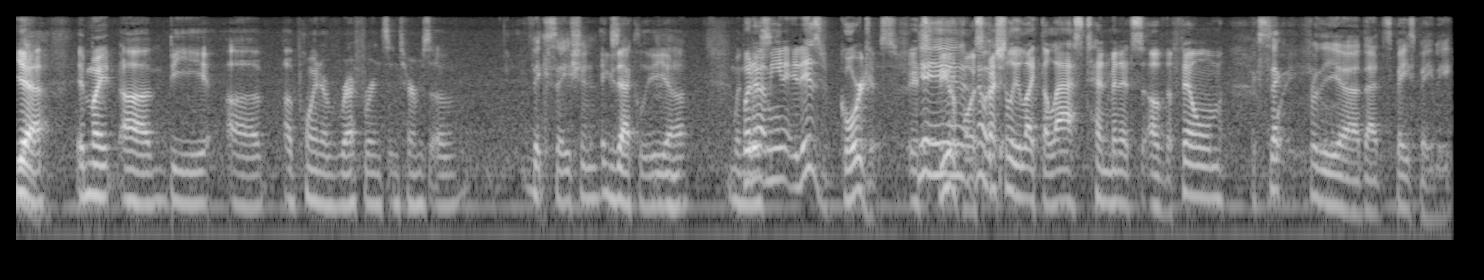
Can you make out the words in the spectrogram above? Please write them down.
Yeah, Yeah. it might uh, be a, a point of reference in terms of fixation, exactly yeah. When but i mean it is gorgeous it's Yeah, yeah, yeah, beautiful no, it's- especially like the last 10 minutes of the film except for the uh, that space baby.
